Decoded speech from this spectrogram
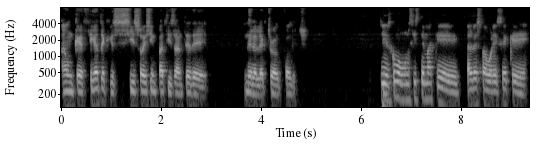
aunque fíjate que sí soy simpatizante de, del Electoral College. Sí, es como un sistema que tal vez favorece que,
